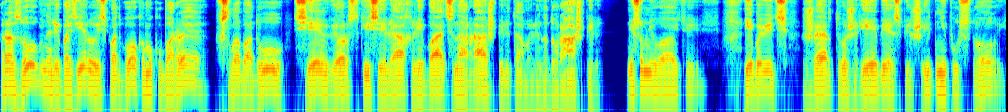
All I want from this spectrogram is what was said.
разумно ли, базируясь под боком у Кубаре, в слободу семь верст киселя хлебать на рашпиле там или на дурашпиле? Не сомневайтесь ибо ведь жертва жребия спешит не пустой.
